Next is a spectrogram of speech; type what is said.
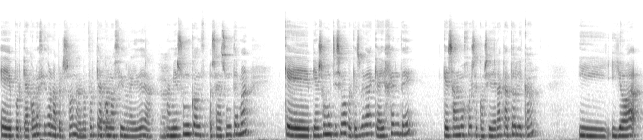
eh, porque ha conocido a una persona, no porque ha conocido una idea. Mm. A mí es un, o sea, es un tema que pienso muchísimo porque es verdad que hay gente que es, a lo mejor se considera católica y, y yo ha-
